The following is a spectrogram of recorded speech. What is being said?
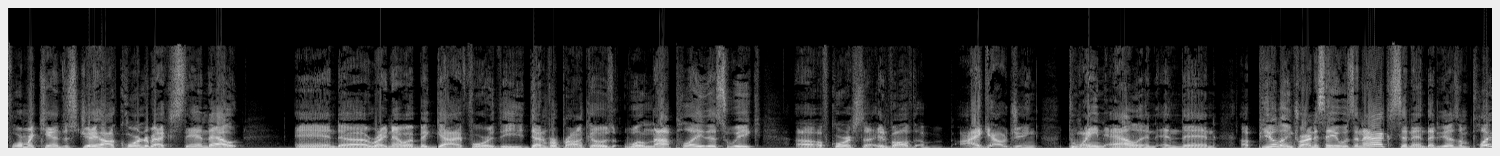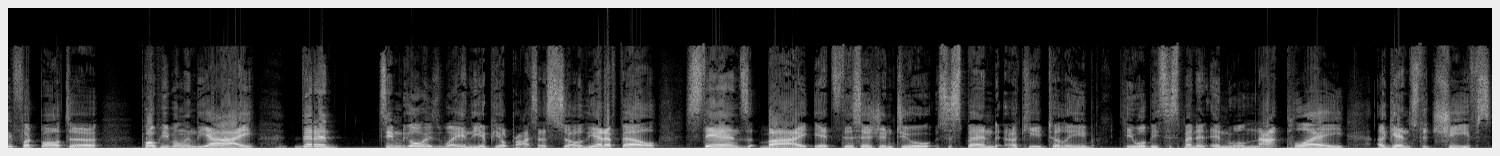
former Kansas Jayhawk cornerback, standout. And uh, right now, a big guy for the Denver Broncos will not play this week. Uh, of course, uh, involved eye gouging Dwayne Allen and then appealing, trying to say it was an accident that he doesn't play football to poke people in the eye. Didn't seem to go his way in the appeal process. So the NFL stands by its decision to suspend Aqib Talib. He will be suspended and will not play against the Chiefs.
